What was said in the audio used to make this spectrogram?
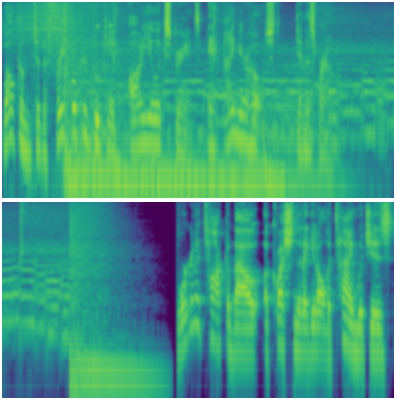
Welcome to the Freight Broker Bootcamp audio experience, and I'm your host, Dennis Brown. We're going to talk about a question that I get all the time, which is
